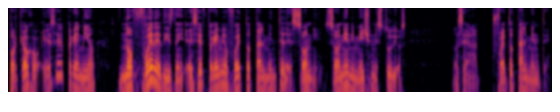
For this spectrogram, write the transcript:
Porque, ojo, ese premio no fue de Disney, ese premio fue totalmente de Sony, Sony Animation Studios. O sea, fue totalmente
